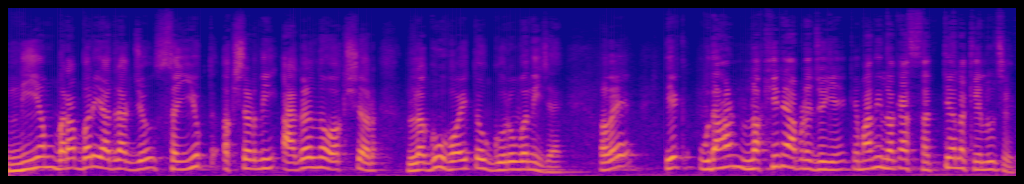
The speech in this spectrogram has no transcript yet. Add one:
નિયમ બરાબર યાદ રાખજો, સંયુક્ત અક્ષરની આગળનો અક્ષર લઘુ હોય તો ગુરુ બની જાય. હવે એક ઉદાહરણ લખીને આપણે જોઈએ કે માની લો કે આ સત્ય લખેલું છે.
